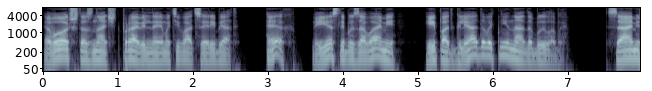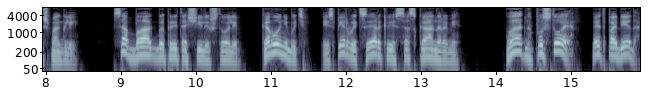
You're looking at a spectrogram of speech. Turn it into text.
Вот что значит правильная мотивация ребят. Эх, если бы за вами и подглядывать не надо было бы. Сами ж могли. Собак бы притащили, что ли, Кого-нибудь из первой церкви со сканерами. Ладно, пустое. Это победа.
